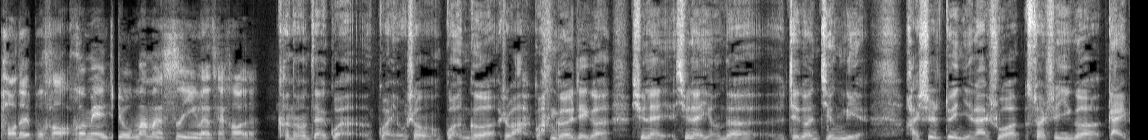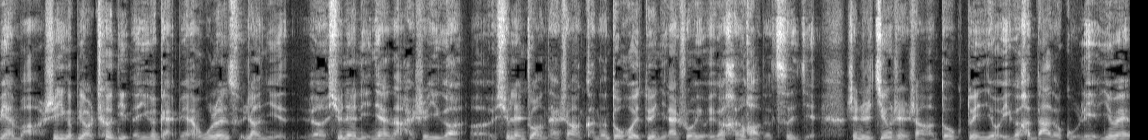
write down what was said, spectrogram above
跑得不好，后面就慢慢适应了才好的。可能在管管尤胜管哥是吧？管哥这个训练训练营的这段经历，还是对你来说算是一个改变吧，是一个比较彻底的一个改变。无论让你呃训练理念呢，还是一个呃训练状态上，可能都会对你来说有一个很好的刺激，甚至精神上都对你有一个很大的鼓励。因为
